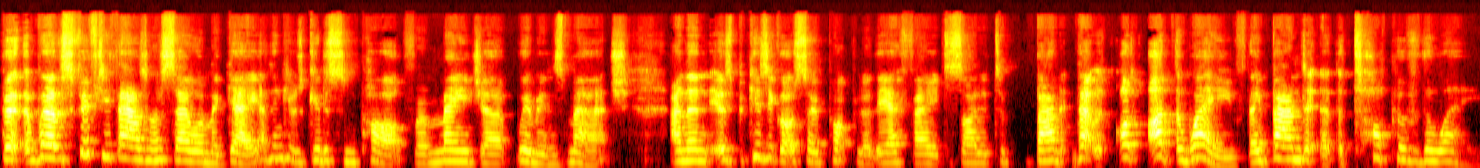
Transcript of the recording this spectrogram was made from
but there was fifty thousand or so on the gate. I think it was Goodison Park for a major women's match, and then it was because it got so popular, the FA decided to ban it. That was at the wave. They banned it at the top of the wave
